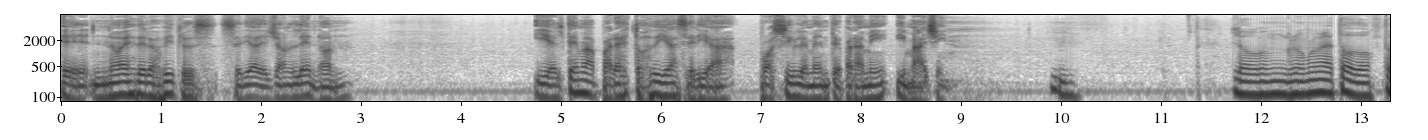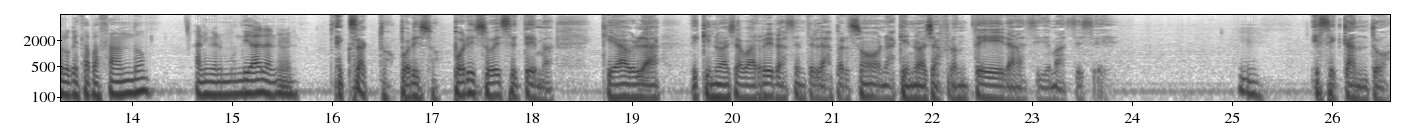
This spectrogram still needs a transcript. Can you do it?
eh, no es de los Beatles, sería de John Lennon. Y el tema para estos días sería posiblemente para mí Imagine. Mm. lo englomera todo, todo lo que está pasando a nivel mundial, a nivel... Exacto, por eso, por eso ese tema que habla de que no haya barreras entre las personas, que no haya fronteras y demás, ese, Mm. ese canto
